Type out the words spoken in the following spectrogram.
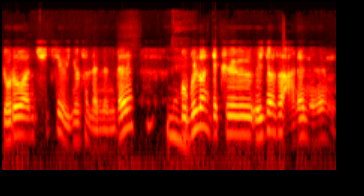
이러한 취지의 의견서를 냈는데 네. 뭐 물론 이제 그 의견서 안에는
